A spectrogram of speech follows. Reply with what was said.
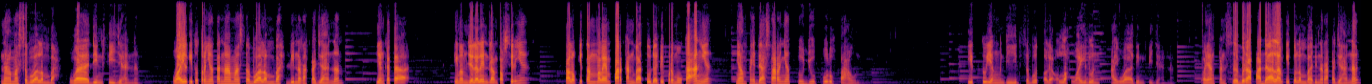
nama sebuah lembah wadin fi jahannam. Wail itu ternyata nama sebuah lembah di neraka jahanam yang kata Imam Jalalain dalam tafsirnya kalau kita melemparkan batu dari permukaannya nyampe dasarnya 70 tahun. Itu yang disebut oleh Allah wailun aywadin fi jahannam. Bayangkan seberapa dalam itu lembah di neraka jahanam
